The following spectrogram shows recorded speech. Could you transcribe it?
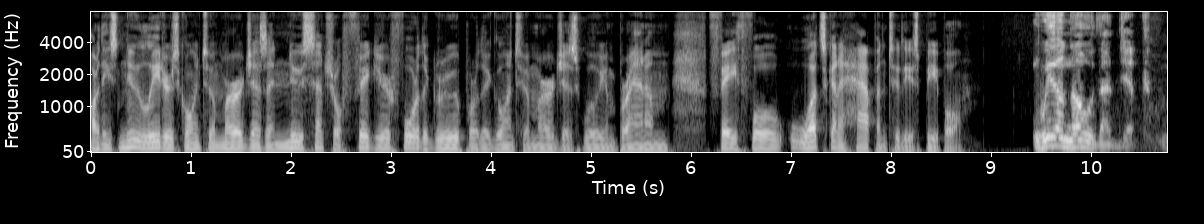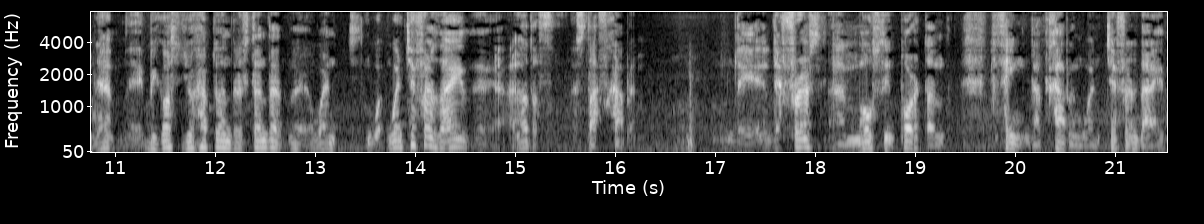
Are these new leaders going to emerge as a new central figure for the group or are they going to emerge as William Branham faithful? What's going to happen to these people? We don't know that yet, yeah? because you have to understand that uh, when when Schaefer died, uh, a lot of stuff happened. The, the first and most important thing that happened when Schaefer died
